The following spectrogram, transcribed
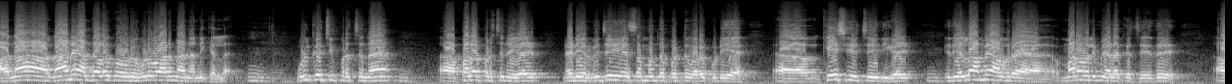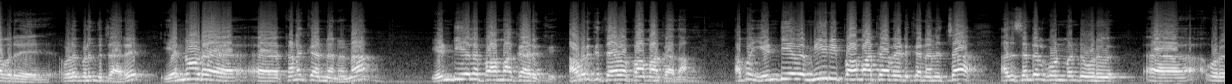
ஆஹ் நான் நானே அந்த அளவுக்கு ஒரு விடுவாருன்னு நான் நினைக்கல. உள்கட்சி பிரச்சனை பல பிரச்சனைகள் நடிகர் விஜயை சம்பந்தப்பட்டு வரக்கூடிய கேசிய செய்திகள் இது எல்லாமே அவரை மன வலிமை இழக்க செய்து அவர் விழுந்துட்டாரு. என்னோட கணக்கு என்னன்னா என்டிஏல பாமக இருக்கு. அவருக்கு தேவை பாமக தான். அப்ப என்டிஏவை மீறி பாமகவை எடுக்க நினைச்சா அது சென்ட்ரல் கவர்மெண்ட் ஒரு ஒரு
